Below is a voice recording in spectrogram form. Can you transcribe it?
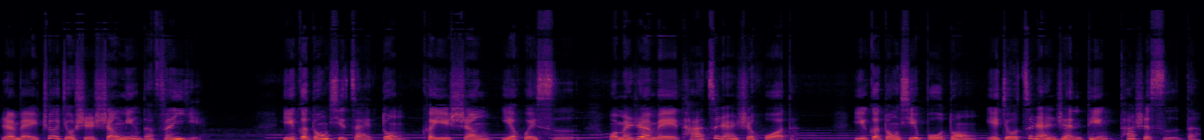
认为这就是生命的分野。一个东西在动，可以生也会死，我们认为它自然是活的。一个东西不动，也就自然认定它是死的。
